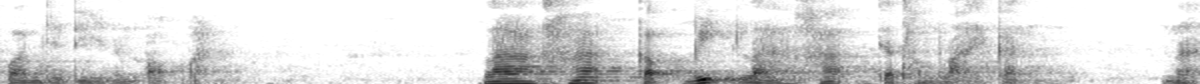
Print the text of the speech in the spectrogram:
ความยินดีนั้นออกมา ราคะกับวิลาคะจะทำลายกัน นะ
